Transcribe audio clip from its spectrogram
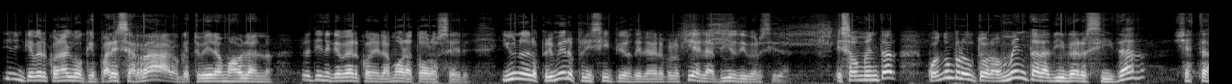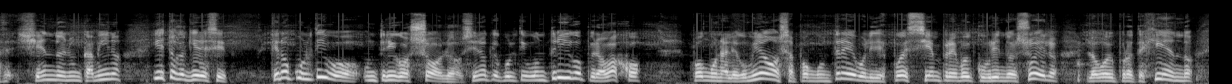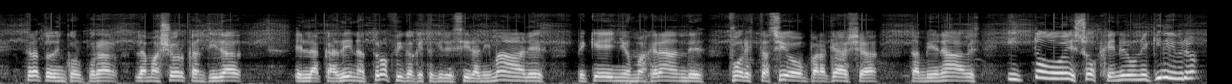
tienen que ver con algo que parece raro que estuviéramos hablando, pero tiene que ver con el amor a todos los seres. Y uno de los primeros principios de la agroecología es la biodiversidad. Es aumentar, cuando un productor aumenta la diversidad, ya está yendo en un camino. ¿Y esto qué quiere decir? Que no cultivo un trigo solo, sino que cultivo un trigo, pero abajo pongo una leguminosa, pongo un trébol y después siempre voy cubriendo el suelo, lo voy protegiendo, trato de incorporar la mayor cantidad en la cadena trófica, que esto quiere decir animales, pequeños, más grandes, forestación para que haya también aves, y todo eso genera un equilibrio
